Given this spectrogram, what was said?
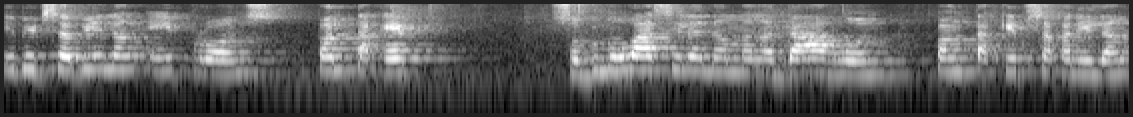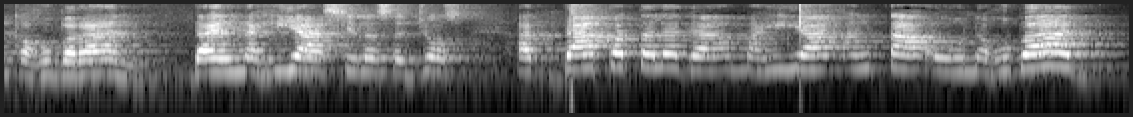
Ibig sabihin ng aprons, pantakip. So gumawa sila ng mga dahon pangtakip sa kanilang kahubaran dahil nahiya sila sa Diyos. At dapat talaga mahiya ang tao na hubad.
